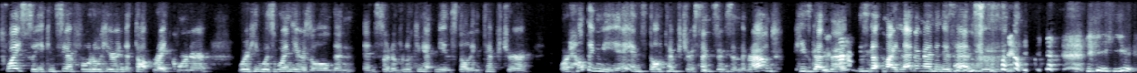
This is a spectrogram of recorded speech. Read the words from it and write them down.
twice. So you can see a photo here in the top right corner where he was one years old and and sort of looking at me installing temperature or helping me eh, install temperature sensors in the ground he's got the he's got my leatherman in his hands you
